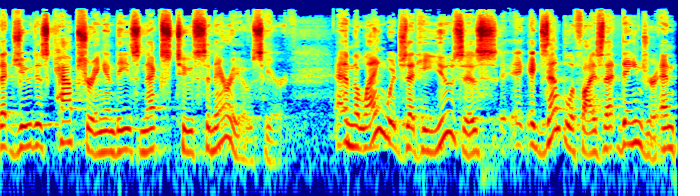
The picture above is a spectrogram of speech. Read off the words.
that Jude is capturing in these next two scenarios here. And the language that he uses exemplifies that danger. And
